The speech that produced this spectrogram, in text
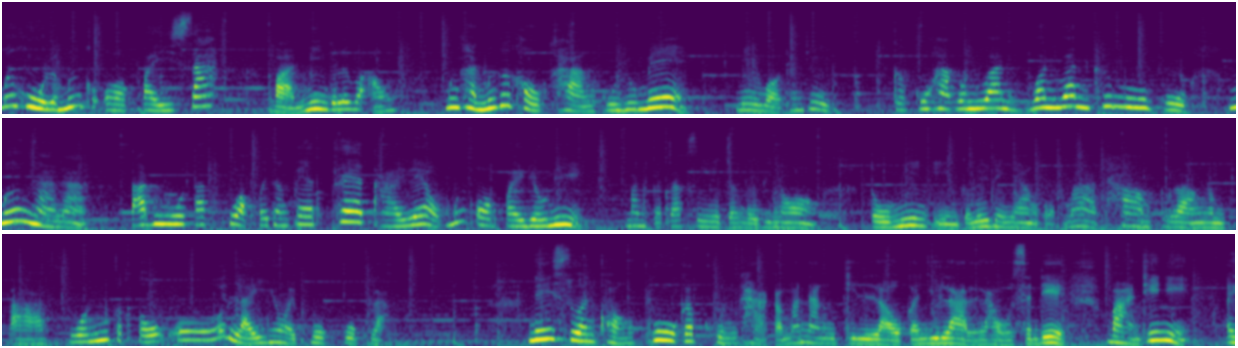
มึงหูแล้วมึงก็ออกไปซะบานมินก็เลยว่าเอามึงหันมึงก็เข้าขางกูอยู่เม่เม่บอกทันทีก็กูหักวันวันวันวันคือมูกูมึงน่ะน่ะ ตัดมูตัดพวกไปจังแพร่แพร่ตายแล้วมึงออกไปเดี๋ยวนี้มันก็จักเฮ็ดจังไดพี่น้อง โตมีนเองก็เลยได้ย่างออกมาท่ามกลางน้ำตาฝนก็ตโอ้ยไหลหน่อยปุกๆล่ะในส่วนของผู้กับคุณค่ะก็มานั่งกินเหล้ากันอยู่ร้านเหล้าซันเดบ้านที่นี่ไอ้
